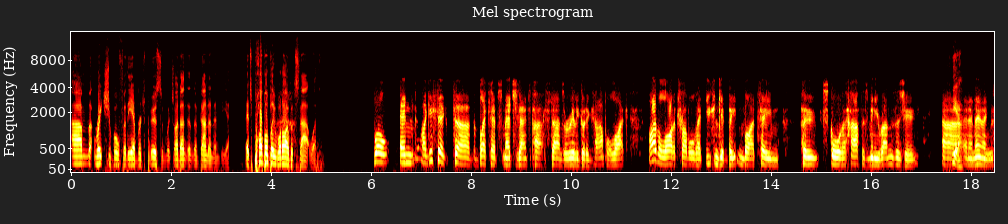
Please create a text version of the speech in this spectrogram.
um, reachable for the average person, which I don't think they've done in India. That's probably what I would start with. Well, and I guess that uh, the Black Caps match against Pakistan's a really good example. Like, I have a lot of trouble that you can get beaten by a team who score half as many runs as you uh, Yeah. in an innings.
